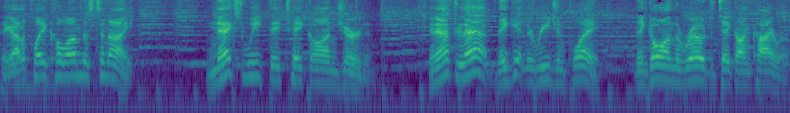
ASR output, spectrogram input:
They got to play Columbus tonight. Next week they take on Jordan. And after that, they get into region play. They go on the road to take on Cairo.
